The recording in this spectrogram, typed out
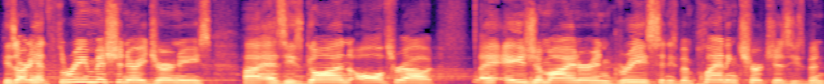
he's already had three missionary journeys uh, as he's gone all throughout Asia Minor and Greece, and he's been planting churches. He's been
